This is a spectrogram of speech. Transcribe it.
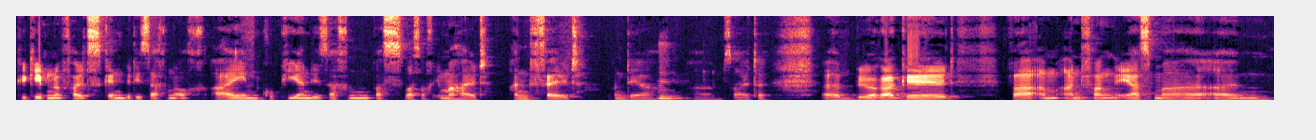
Gegebenenfalls scannen wir die Sachen auch ein, kopieren die Sachen, was, was auch immer halt anfällt an der mhm. äh, Seite. Äh, Bürgergeld war am Anfang erstmal ähm,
